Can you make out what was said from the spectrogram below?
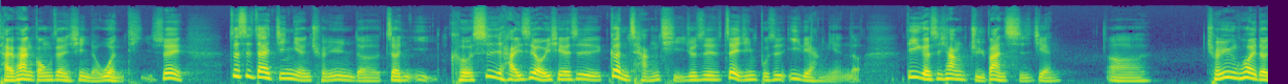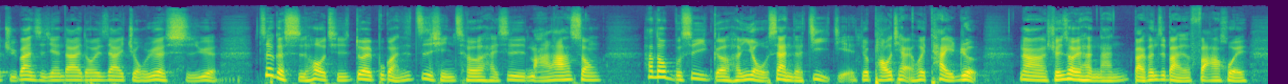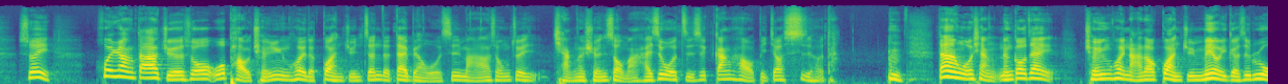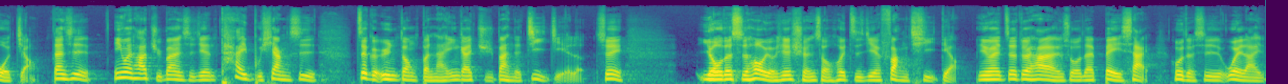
裁判公正性的问题，所以。这是在今年全运的争议，可是还是有一些是更长期，就是这已经不是一两年了。第一个是像举办时间，呃，全运会的举办时间大概都会在九月、十月，这个时候其实对不管是自行车还是马拉松，它都不是一个很友善的季节，就跑起来会太热，那选手也很难百分之百的发挥，所以。会让大家觉得说，我跑全运会的冠军，真的代表我是马拉松最强的选手吗？还是我只是刚好比较适合他？当然，我想能够在全运会拿到冠军，没有一个是弱脚。但是，因为他举办的时间太不像是这个运动本来应该举办的季节了，所以有的时候有些选手会直接放弃掉，因为这对他来说，在备赛或者是未来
